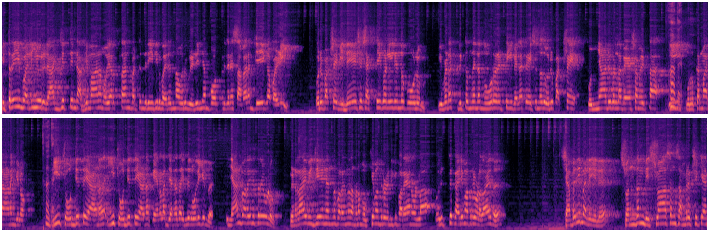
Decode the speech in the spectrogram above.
ഇത്രയും വലിയൊരു രാജ്യത്തിന്റെ അഭിമാനം ഉയർത്താൻ പറ്റുന്ന രീതിയിൽ വരുന്ന ഒരു വിഴിഞ്ഞം പോർട്ടിനെതിരെ സമരം ചെയ്യുക വഴി ഒരു പക്ഷേ വിദേശ ശക്തികളിൽ നിന്ന് പോലും ഇവിടെ കിട്ടുന്നതിന്റെ നൂറിരട്ടി വില പേശുന്നത് ഒരു പക്ഷേ കുഞ്ഞാടുകളുടെ വേഷമിട്ട ഈ കുറുക്കന്മാരാണെങ്കിലോ. ഈ ചോദ്യത്തെയാണ് ഈ ചോദ്യത്തെയാണ് കേരള ജനത ഇന്ന് ചോദിക്കുന്നത്. ഞാൻ പറയുന്ന ഇത്രയേ ഉള്ളൂ. പിണറായി വിജയൻ എന്ന് പറയുന്ന നമ്മുടെ മുഖ്യമന്ത്രിയോട് എനിക്ക് പറയാനുള്ള ഒരു കാര്യം മാത്രമേ ഉള്ളൂ. അതായത് ശബരിമലയിൽ സ്വന്തം വിശ്വാസം സംരക്ഷിക്കാൻ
